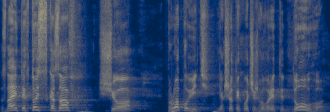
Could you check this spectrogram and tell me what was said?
Знаєте, хтось сказав, що проповідь, якщо ти хочеш говорити довго,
